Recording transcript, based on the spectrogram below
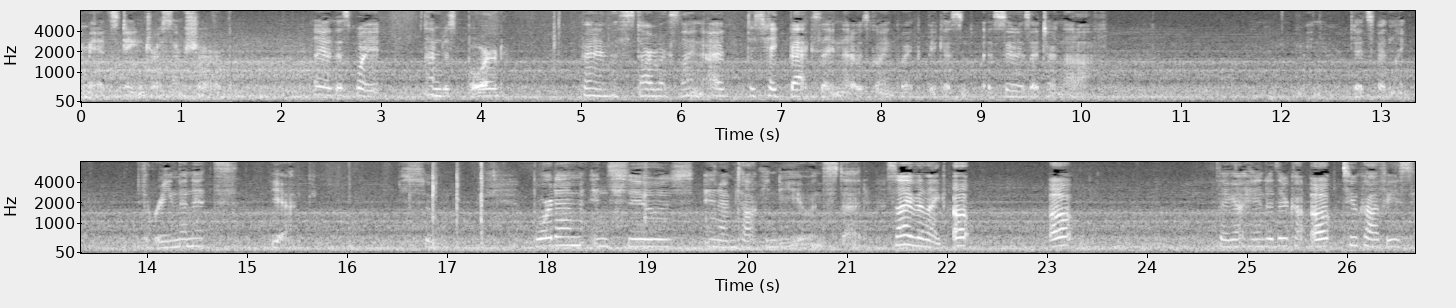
I mean, it's dangerous, I'm sure. Like at this point, I'm just bored. Been in the Starbucks line. I have to take back saying that it was going quick because as soon as I turned that off, it's been like three minutes. Yeah. So, boredom ensues, and I'm talking to you instead. It's not even like, oh, oh, they got handed their co- oh, two coffees.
